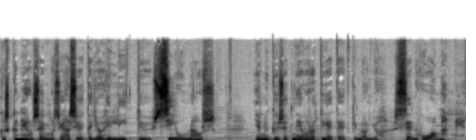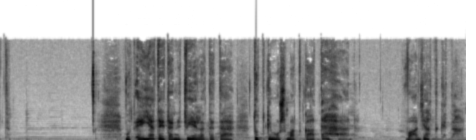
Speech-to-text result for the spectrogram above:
Koska ne on semmoisia asioita, joihin liittyy siunaus – ja nykyiset neurotieteetkin on jo sen huomanneet. Mutta ei jätetä nyt vielä tätä tutkimusmatkaa tähän, vaan jatketaan.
